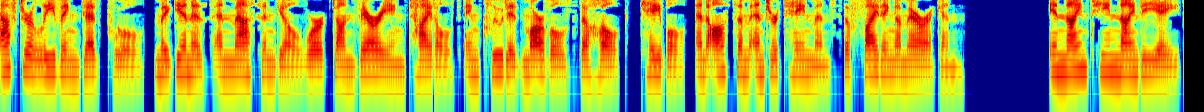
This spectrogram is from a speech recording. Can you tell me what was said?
After leaving Deadpool, McGuinness and Massengill worked on varying titles included Marvel's The Hulk, Cable, and Awesome Entertainment's The Fighting American. In 1998,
